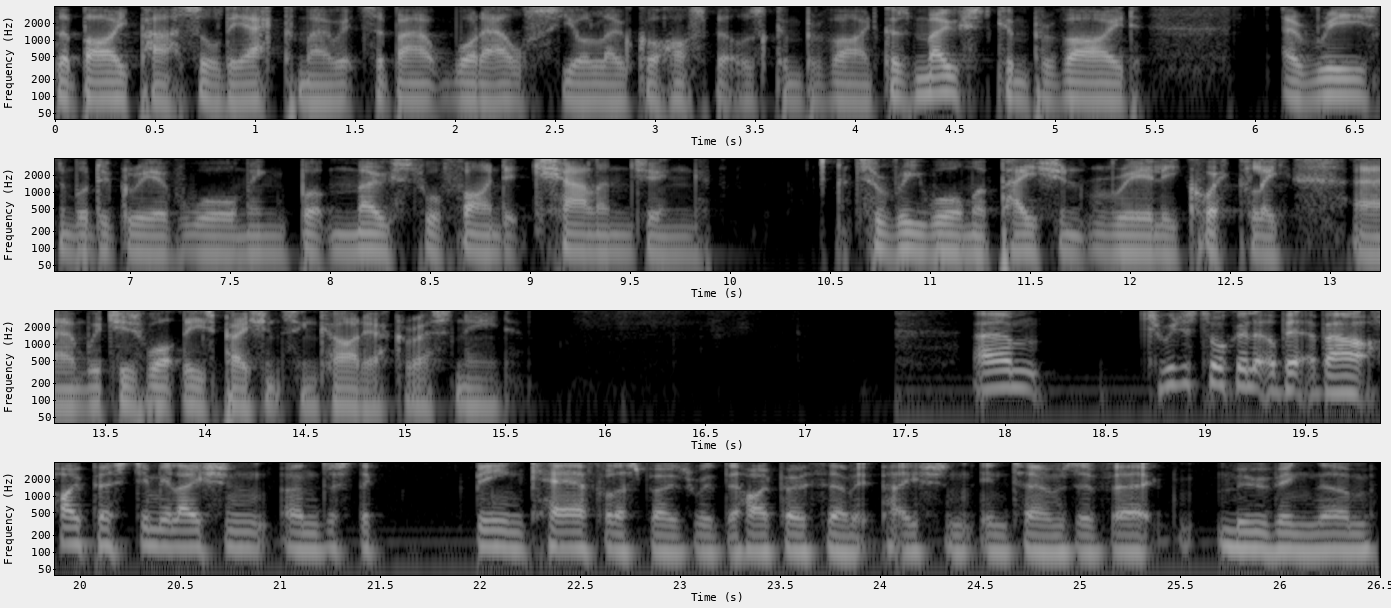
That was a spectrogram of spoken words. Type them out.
the bypass or the ECMO. It's about what else your local hospitals can provide because most can provide a reasonable degree of warming, but most will find it challenging to rewarm a patient really quickly, um, which is what these patients in cardiac arrest need. Um, should we just talk a little bit about hyperstimulation and just the being careful, I suppose, with the hypothermic patient in terms of uh, moving them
